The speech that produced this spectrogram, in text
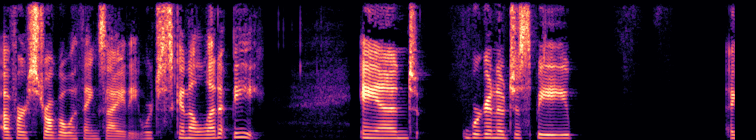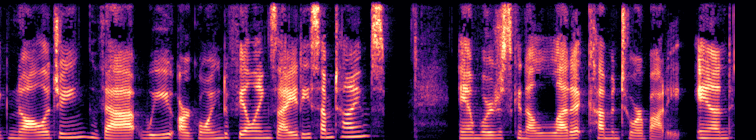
of our struggle with anxiety. We're just going to let it be. And we're going to just be acknowledging that we are going to feel anxiety sometimes and we're just going to let it come into our body. And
